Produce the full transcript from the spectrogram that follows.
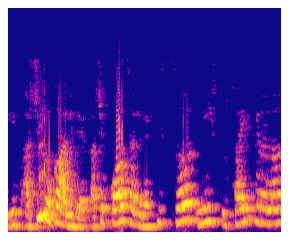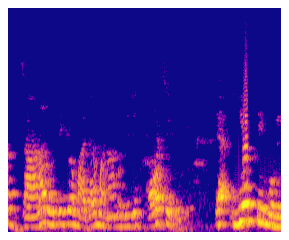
अशी लोक आलेली आहेत असे कॉल्स आलेले आहेत की सर मी सुसाईड करायला जाणार होते किंवा माझ्या मनामध्ये जे थॉट्स येत होते त्या EFT मुळे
